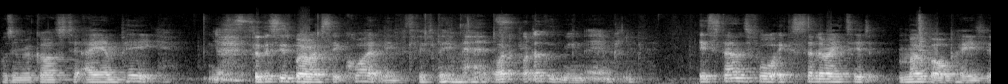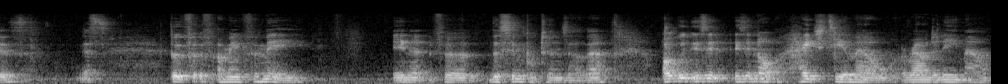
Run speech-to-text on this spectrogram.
was in regards to AMP. Yes. So this is where I sit quietly for 15 minutes. What, what does it mean, AMP? It stands for Accelerated Mobile Pages. Yes. But for, I mean, for me, in a, for the simpletons out there, I would is it is it not HTML around an email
